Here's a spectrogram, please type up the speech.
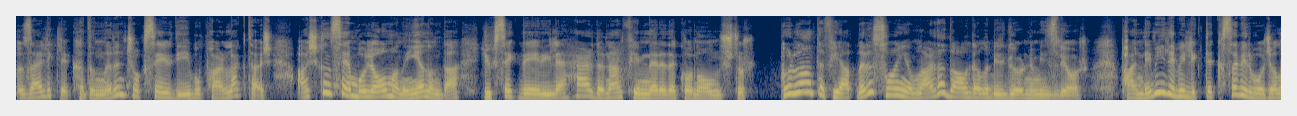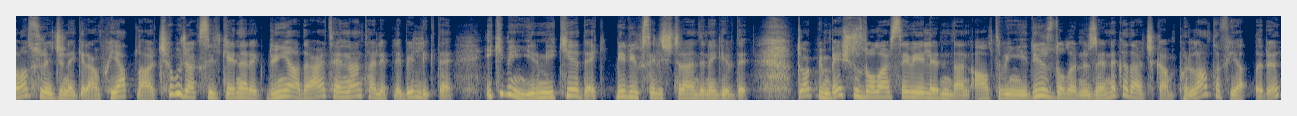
Özellikle kadınların çok sevdiği bu parlak taş, aşkın sembolü olmanın yanında yüksek değeriyle her dönem filmlere de konu olmuştur. Pırlanta fiyatları son yıllarda dalgalı bir görünüm izliyor. Pandemiyle birlikte kısa bir bocalama sürecine giren fiyatlar çabucak silkelenerek dünyada ertelenen taleple birlikte 2022'ye dek bir yükseliş trendine girdi. 4500 dolar seviyelerinden 6700 doların üzerine kadar çıkan pırlanta fiyatları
